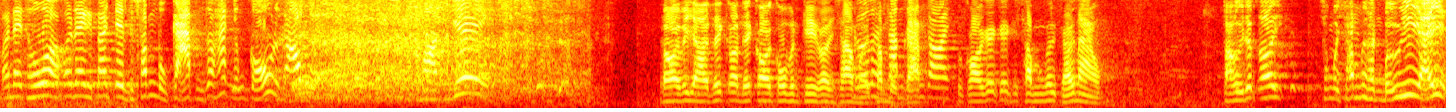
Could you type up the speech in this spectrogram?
bên đây thua bên đây người ta chơi từ xăm bồ cạp sao hát giọng cổ được không? Mệt ghê rồi bây giờ để coi để coi cô bên kia coi sao cái xăm một coi. tôi coi cái cái, cái xăm cái cỡ nào. Trời đất ơi sao mày xăm cái hình bự như vậy?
